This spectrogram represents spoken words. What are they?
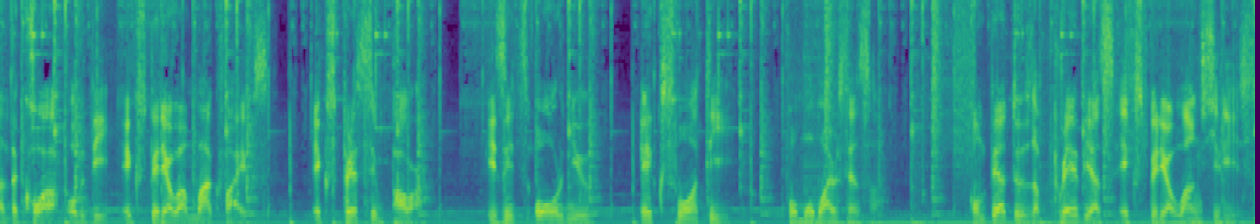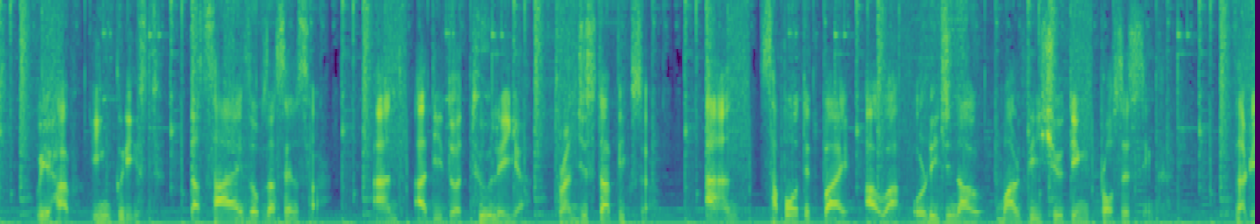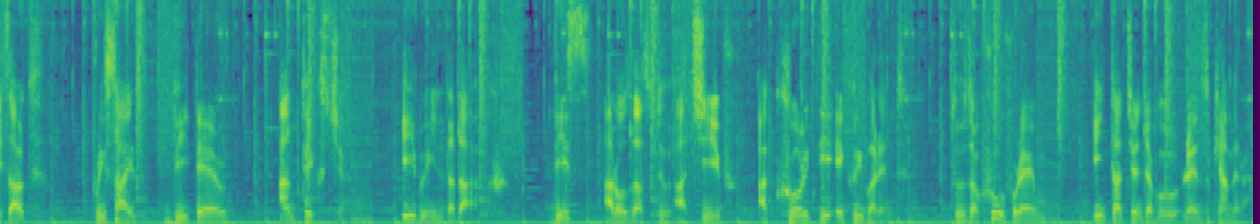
At the core of the Xperia 1 Mark V's expressive power is its all-new Exmor T for mobile sensor. Compared to the previous Xperia 1 series, we have increased the size of the sensor and added a two-layer transistor pixel and supported by our original multi-shooting processing. The result? Precise detail and texture even in the dark. This allows us to achieve a quality equivalent to the full-frame interchangeable lens camera.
